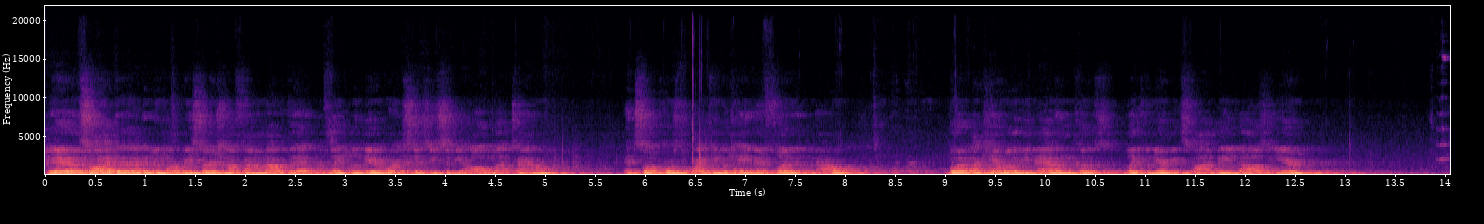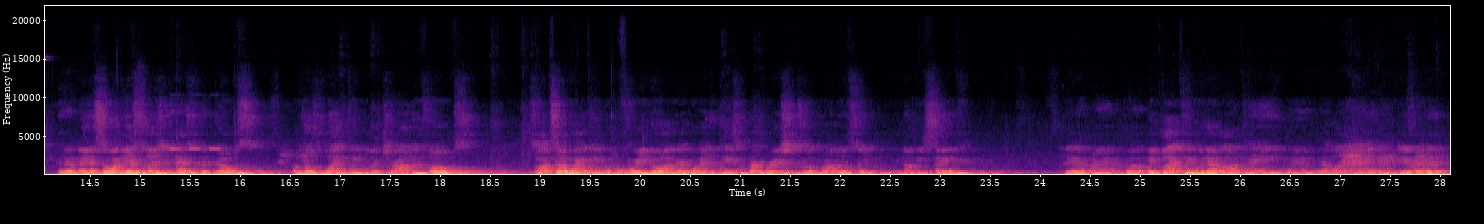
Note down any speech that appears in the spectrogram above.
Yeah, so I had to I had to do my research and I found out that Lake Lanier, where it sits, used to be an all-black town, and so of course the white people came and flooded it out. But I can't really be mad at them because Lake Lanier makes five billion dollars a year. Yeah, man. So I guess legend has the ghosts of those black people are drowning folks. So I tell white people before you go out there, go ahead and pay some reparations to a brother so you can, you know, be safe. Yeah, man. But we black people, we got a lot of pain, man. We got a lot of pain that we deal with.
